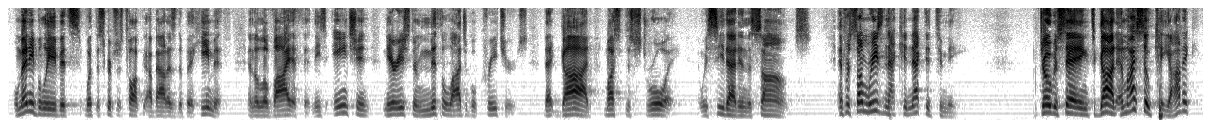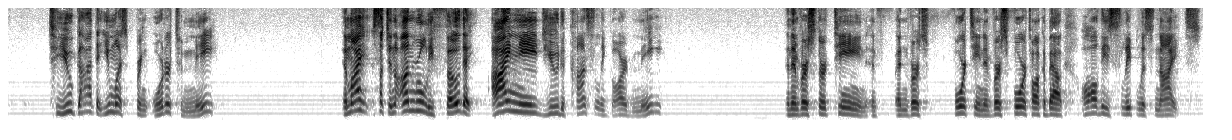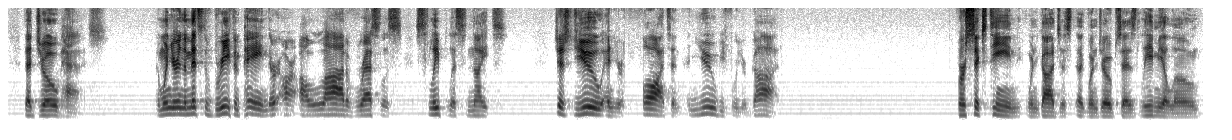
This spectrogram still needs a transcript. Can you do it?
Well, many believe it's what the scriptures talk about as the behemoth and the leviathan, these ancient Near Eastern mythological creatures that God must destroy. And we see that in the Psalms. And for some reason, that connected to me. Job is saying to God, Am I so chaotic to you, God, that you must bring order to me? Am I such an unruly foe that I need you to constantly guard me? And then verse 13 and, and verse 14 and verse 4 talk about all these sleepless nights that Job has. And when you're in the midst of grief and pain, there are a lot of restless, sleepless nights. Just you and your thoughts and, and you before your God. Verse 16, when God just, uh, when Job says, "Leave me alone,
